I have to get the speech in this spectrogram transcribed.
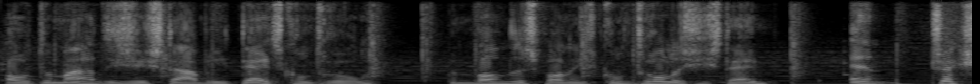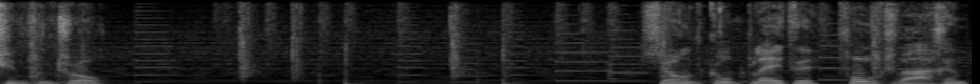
automatische stabiliteitscontrole, een bandenspanningscontrolesysteem en traction control. Zo'n complete Volkswagen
